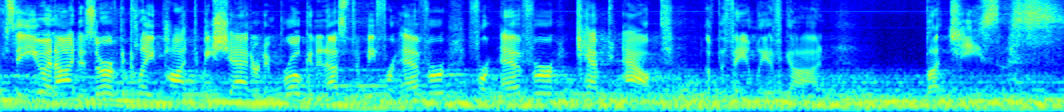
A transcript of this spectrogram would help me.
You See, you and I deserve the clay pot to be shattered and broken and us to be forever, forever kept out of the family of God. But Jesus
